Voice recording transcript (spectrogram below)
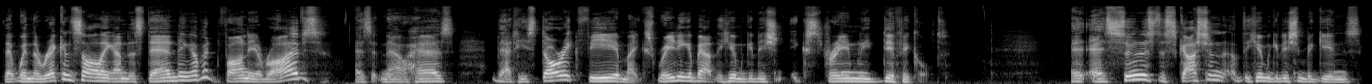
that when the reconciling understanding of it finally arrives, as it now has, that historic fear makes reading about the human condition extremely difficult. As soon as discussion of the human condition begins,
